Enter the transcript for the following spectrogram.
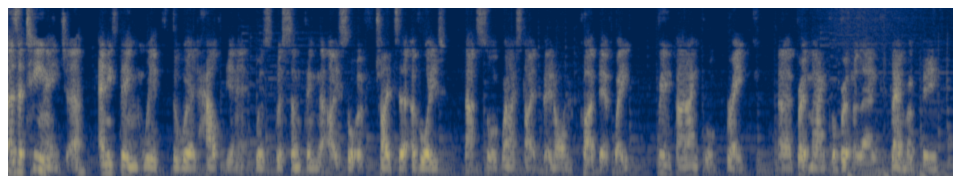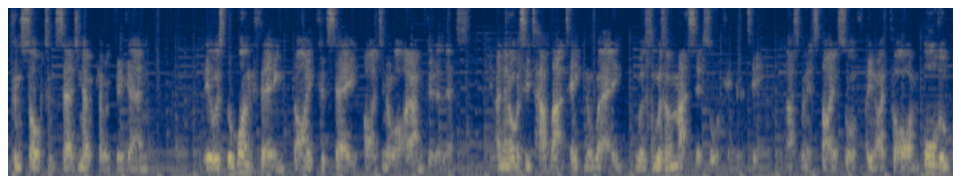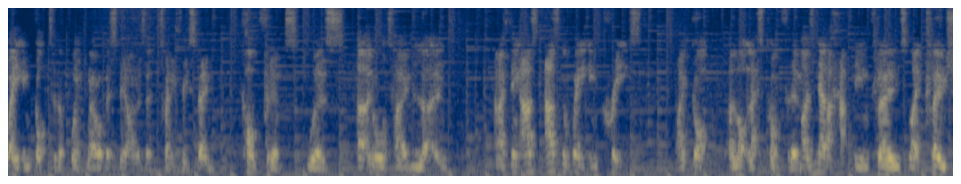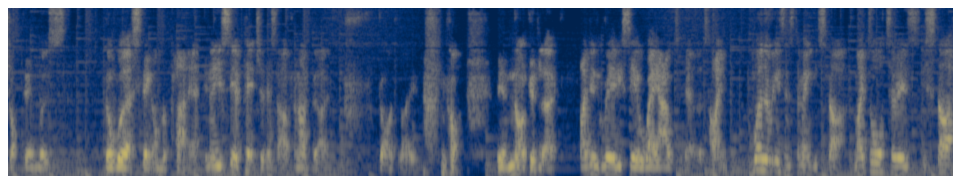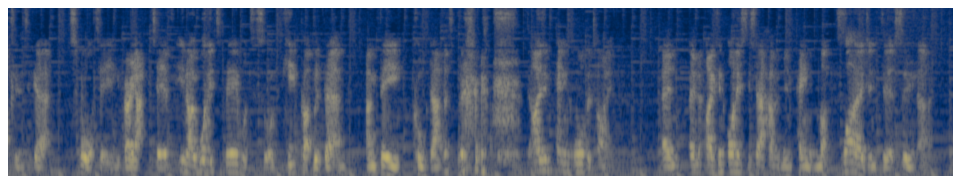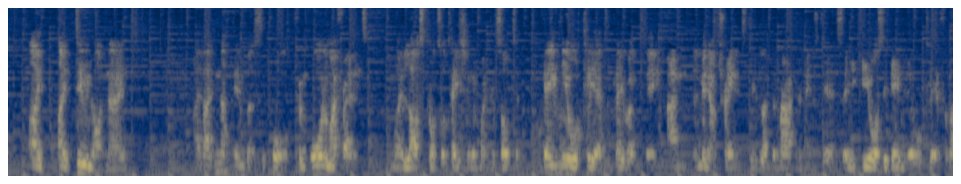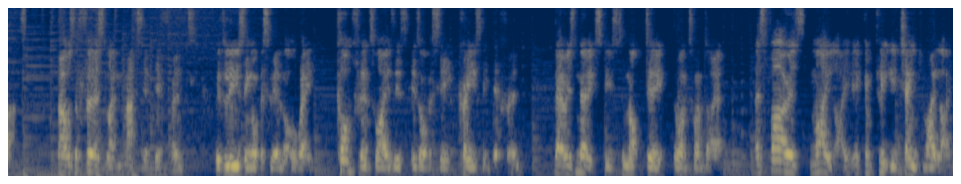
As a teenager, anything with the word healthy in it was, was something that I sort of tried to avoid. That's sort of when I started putting on quite a bit of weight. Really bad ankle break, uh, broke my ankle, broke my leg, playing rugby. Consultant said, you never play rugby again. It was the one thing that I could say, oh, do you know what, I am good at this. And then obviously to have that taken away was, was a massive sort of kick in the teeth. That's when it started sort of, you know, I put on all the weight and got to the point where obviously I was at 23 stone. Confidence was at an all-time low. And I think as, as the weight increased, I got a lot less confident. I was never happy in clothes. Like clothes shopping was the worst thing on the planet. You know, you see a picture of this up and I'd be like, God, like, not, you know, not a good look. I didn't really see a way out of it at the time. One of the reasons to make me start, my daughter is, starting to get sporty, very active. You know, I wanted to be able to sort of keep up with them and be cool dad. I was in pain all the time. And, and I can honestly say I haven't been in pain in months. Why I didn't do it sooner, I, I do not know. I've had nothing but support from all of my friends. My last consultation with my consultant gave me all clear to play rugby and the minute I'm training to do the London Marathon next year. So he, he also gave me the all clear for that. That was the first like massive difference with losing obviously a lot of weight. Confidence wise is, is obviously crazily different. There is no excuse to not do the one-to-one diet. As far as my life, it completely changed my life.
